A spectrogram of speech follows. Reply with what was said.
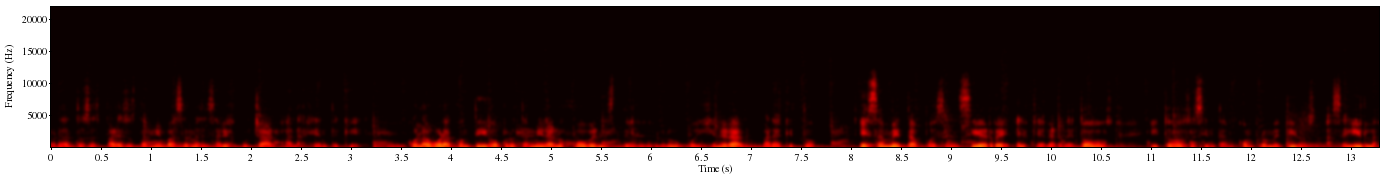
¿Verdad? Entonces para eso también va a ser necesario escuchar a la gente que colabora contigo, pero también a los jóvenes del grupo en general para que esa meta pues encierre el querer de todos y todos se sientan comprometidos a seguirla.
